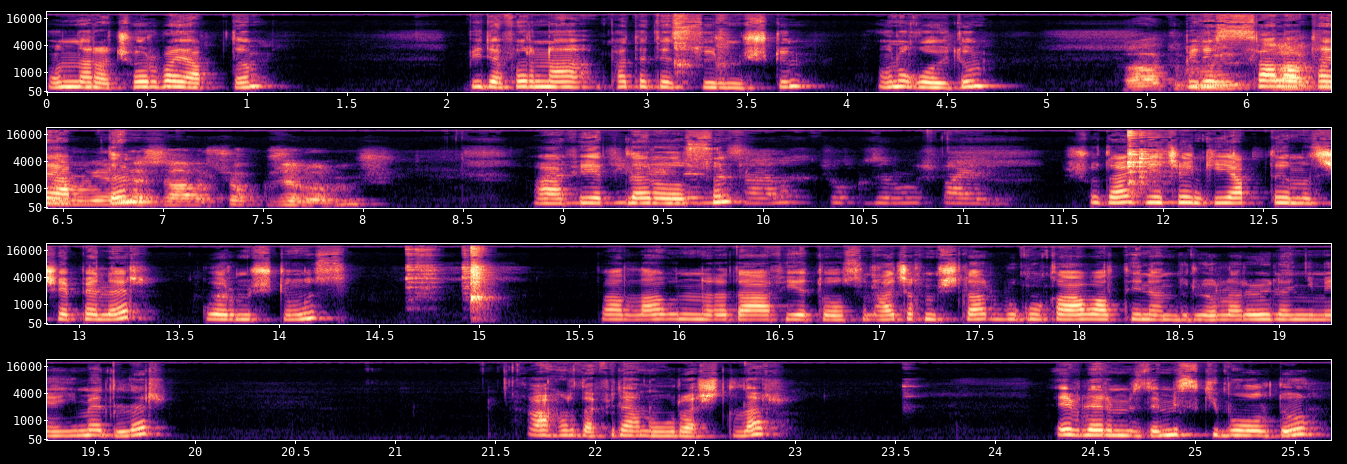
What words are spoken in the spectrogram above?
Onlara çorba yaptım. Bir de fırına patates sürmüştüm. Onu koydum. Hatun'un- Bir de salata yaptım. sağlık çok güzel olmuş. Afiyetler olsun. Sağlık. Çok güzel olmuş bayıldım. Şu da geçenki yaptığımız şepeler. Görmüştünüz. Vallahi bunlara da afiyet olsun. Acıkmışlar. Bugün kahvaltıyla duruyorlar. Öğlen yemeği yemediler. Ahırda filan uğraştılar. Evlerimizde mis gibi oldu.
